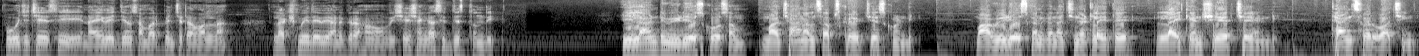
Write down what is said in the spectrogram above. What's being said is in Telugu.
పూజ చేసి నైవేద్యం సమర్పించడం వలన లక్ష్మీదేవి అనుగ్రహం విశేషంగా సిద్ధిస్తుంది. ఇలాంటి వీడియోస్ కోసం మా ఛానల్ సబ్స్క్రైబ్ చేసుకోండి. మా వీడియోస్ కనుక నచ్చినట్లయితే లైక్ అండ్ షేర్ చేయండి. Thanks for watching.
